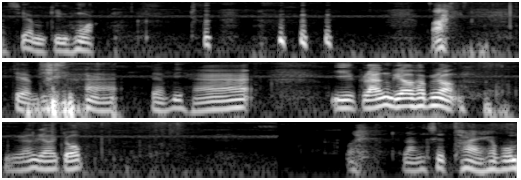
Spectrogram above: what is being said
ลาเสียมกินหวก ไปแต้มที่หาแต้มที่หา อีกหลังเดียวครับพี่น้อง อีกหลังเดียวจบไปหลังสุดท้ายครับผม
